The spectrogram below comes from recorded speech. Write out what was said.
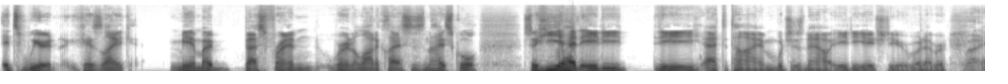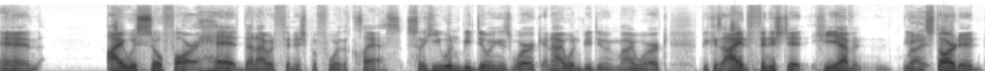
it's weird because like me and my best friend were in a lot of classes in high school. So he had ADD at the time, which is now ADHD or whatever. Right. And I was so far ahead that I would finish before the class. So he wouldn't be doing his work and I wouldn't be doing my work because I had finished it. He haven't even Right. started.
